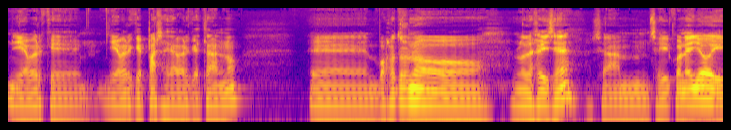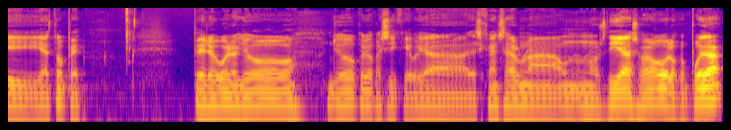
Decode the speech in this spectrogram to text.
y a ver qué, y a ver qué pasa y a ver qué tal, ¿no? Eh, vosotros no, no dejéis, ¿eh? O sea, seguir con ello y, a tope. Pero bueno, yo, yo creo que sí, que voy a descansar unos días o algo, lo que pueda.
